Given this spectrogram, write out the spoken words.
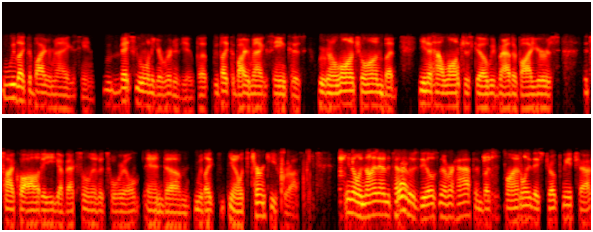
we'd like to buy your magazine. Basically, we want to get rid of you, but we'd like to buy your magazine because we were going to launch one. But you know how launches go. We'd rather buy yours. It's high quality. You have excellent editorial, and um, we'd like, you know, it's turnkey for us. You know, nine out of ten Right. of those deals never happened, but finally they stroked me a check,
